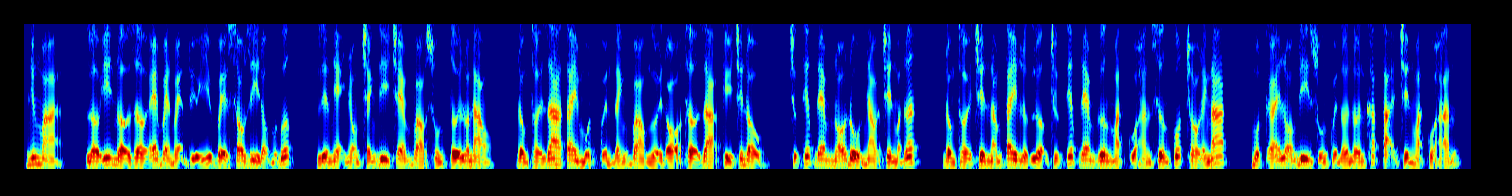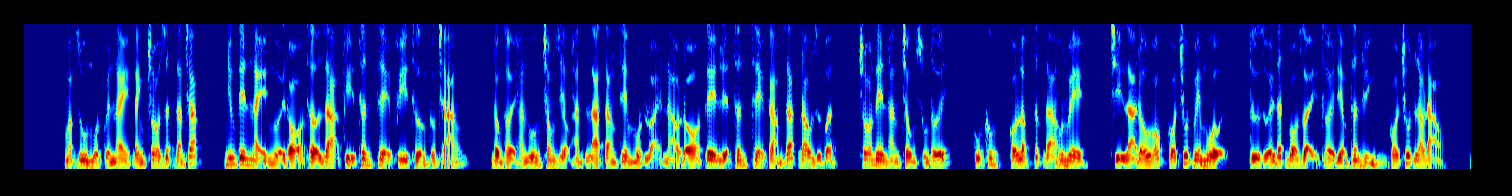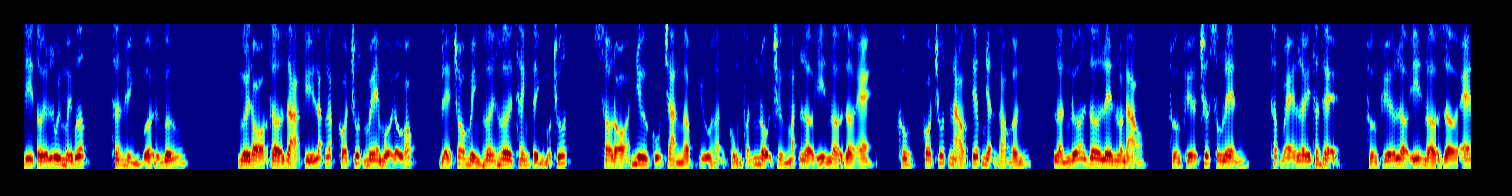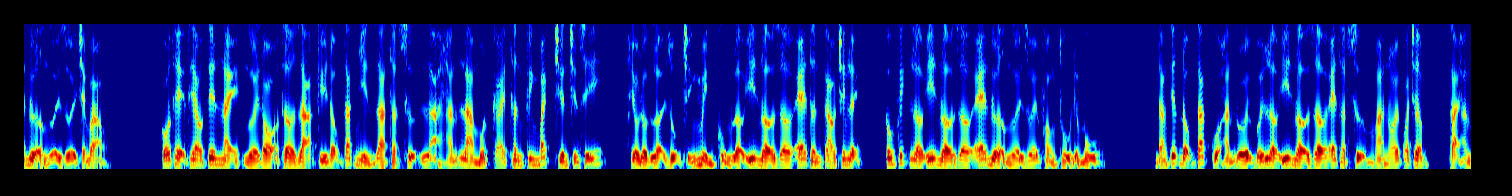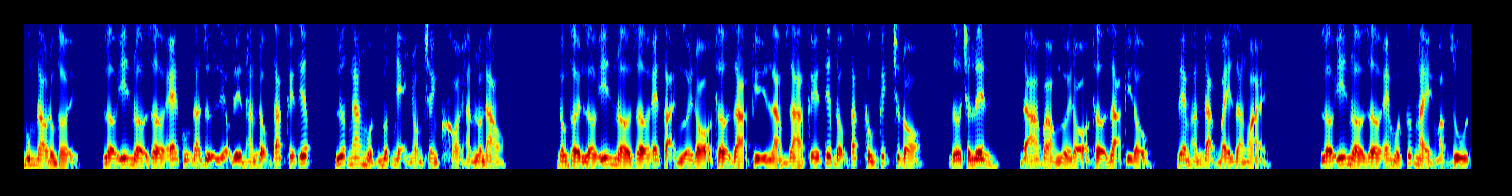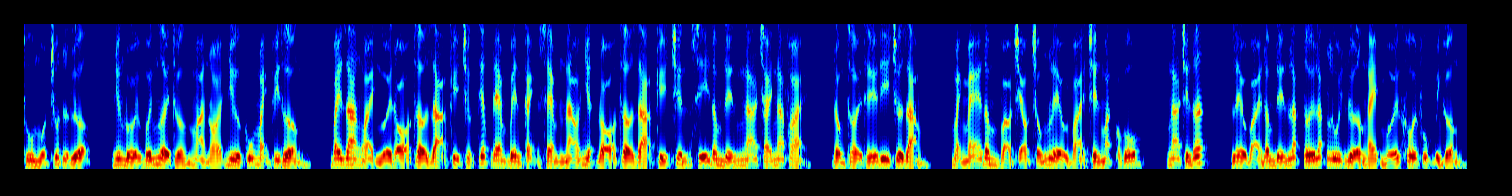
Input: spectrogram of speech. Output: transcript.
Nhưng mà linze vẹn vẹn tùy ý về sau di động một bước, liền nhẹ nhõm tránh đi chém vào xuống tới loan đao, đồng thời ra tay một quyền đánh vào người đỏ thợ dạ kỳ trên đầu, trực tiếp đem nó đổ nhào trên mặt đất, đồng thời trên nắm tay lực lượng trực tiếp đem gương mặt của hắn xương cốt cho đánh nát, một cái lõm đi xuống quyền ớn ớn khắc tại trên mặt của hắn. Mặc dù một quyền này đánh cho rất dán chắc, nhưng tên này người đỏ thợ dạ kỳ thân thể phi thường cường tráng đồng thời hắn uống trong rượu hẳn là tăng thêm một loại nào đó tê liệt thân thể cảm giác đau dược vật, cho nên hắn chống xuống tới, cũng không có lập tức đã hôn mê, chỉ là đầu góc có chút mê muội, từ dưới đất bỏ dậy thời điểm thân hình có chút lảo đảo, đi tới lui mấy bước, thân hình vừa đứng vững. Người đỏ thợ dạ kỳ lắc lắc có chút mê mội đầu góc, để cho mình hơi hơi thanh tỉnh một chút, sau đó như cũng tràn ngập cừu hận cùng phẫn nộ chừng mắt linze không có chút nào tiếp nhận giáo hấn lần nữa giơ lên loan đao, hướng phía trước sông lên, thấp bé lấy thân thể, hướng phía linze nửa người dưới chém vào có thể theo tên này, người đỏ thợ dạ kỳ động tác nhìn ra thật sự là hắn là một cái thân kinh bách chiến chiến sĩ, hiểu được lợi dụng chính mình cùng linze thân cao trên lệnh công kích linze nửa người dưới phòng thủ điểm mù. Đáng tiếc động tác của hắn đối với linze thật sự mà nói quá chậm, tại hắn vung đao đồng thời linze cũng đã dự liệu đến hắn động tác kế tiếp, lướt ngang một bước nhẹ nhõm tránh khỏi hắn luôn đao. Đồng thời linze tại người đỏ thợ dạ kỳ làm ra kế tiếp động tác công kích trước đó, giơ chân lên, đá vào người đỏ thợ dạ kỳ đầu, đem hắn đạp bay ra ngoài linze một cước này mặc dù thu một chút lực lượng, nhưng đối với người thường mà nói như cũng mạnh phi thường, bay ra ngoài người đỏ thợ dạ kỳ trực tiếp đem bên cạnh xem náo nhiệt đỏ thợ dạ kỳ chiến sĩ đâm đến ngã trái ngã phải, đồng thời thế đi chưa giảm, mạnh mẽ đâm vào trèo chống lều vải trên mặt có gỗ, ngã trên đất, lều vải đâm đến lắc tới lắc lui nửa ngày mới khôi phục bình thường.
